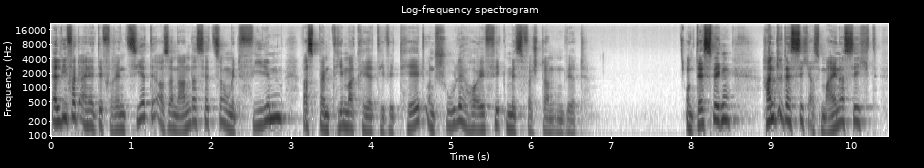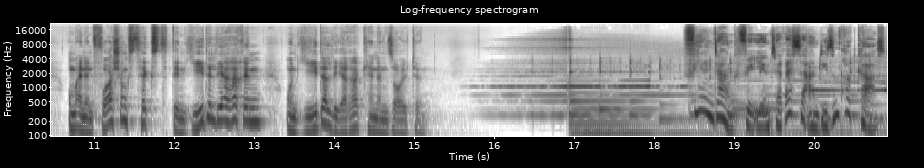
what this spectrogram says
er liefert eine differenzierte Auseinandersetzung mit vielem, was beim Thema Kreativität und Schule häufig missverstanden wird. Und deswegen handelt es sich aus meiner Sicht um einen Forschungstext, den jede Lehrerin und jeder Lehrer kennen sollte. Vielen Dank für Ihr Interesse an diesem Podcast.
